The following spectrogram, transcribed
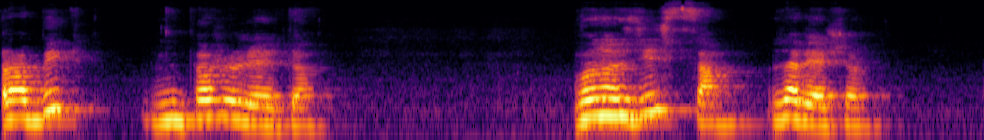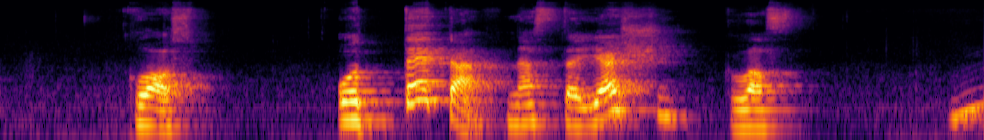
робіть, не пожалієте. Воно з'їсться за вечір. Клас. Вот это настоящий класс. М.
